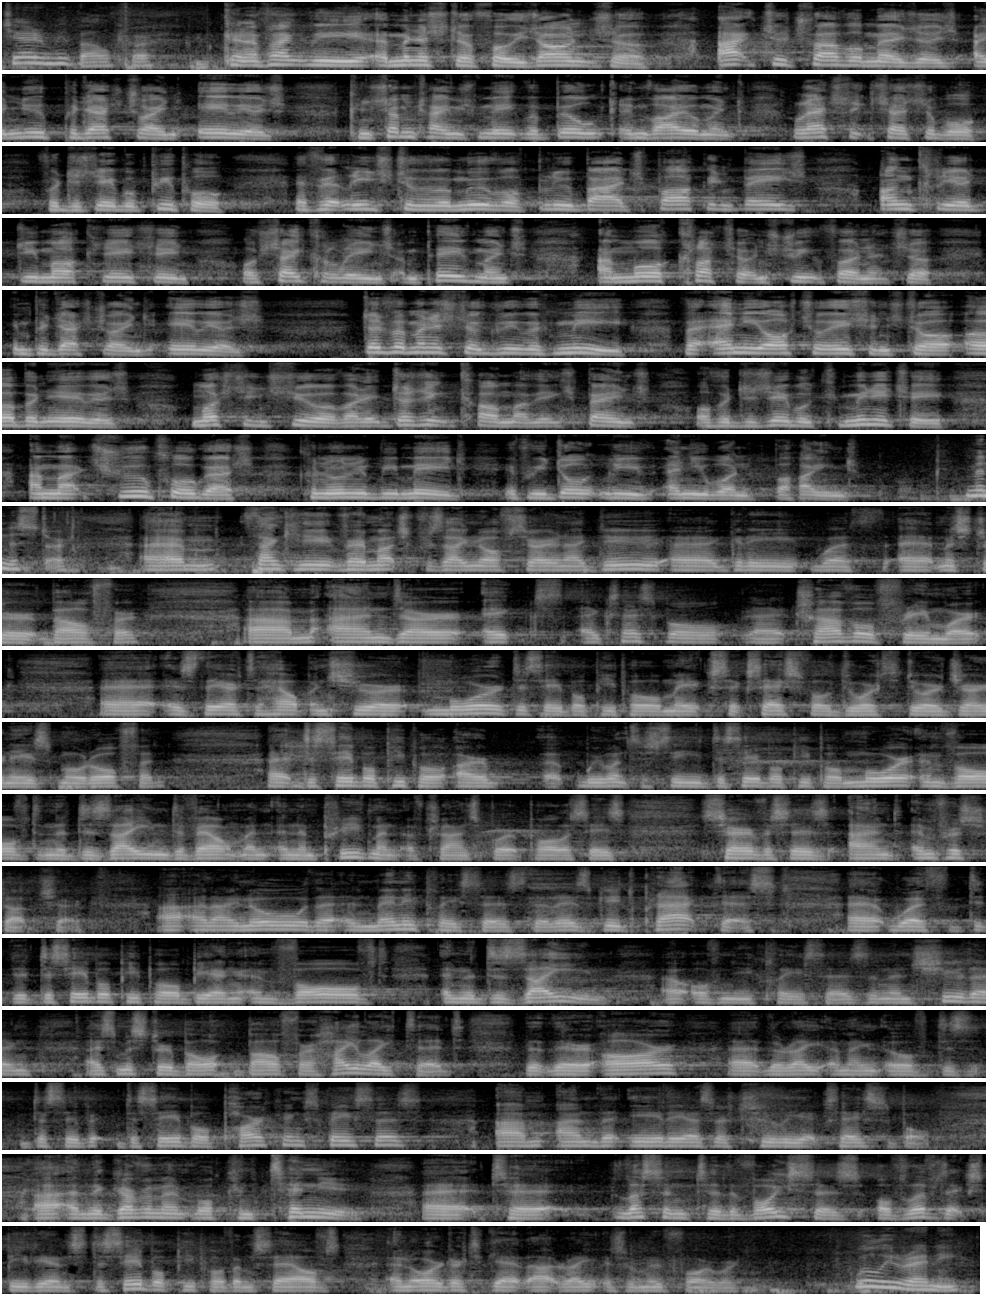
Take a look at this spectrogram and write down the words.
Jeremy Balfour. Can I thank the uh, Minister for his answer? Active travel measures and new pedestrian areas can sometimes make the built environment less accessible for disabled people if it leads to the removal of blue badge parking bays, unclear demarcation of cycle lanes and pavements, and more clutter and street furniture in pedestrian areas. Does the Minister agree with me that any alterations to our urban areas must ensure that it doesn't come at the expense of a disabled community and that true progress can only be made if we don't leave anyone behind? Minister. Um, thank you very much, Presiding Officer, and I do uh, agree with uh, Mr Balfour. Um, and our ex accessible uh, travel framework uh, is there to help ensure more disabled people make successful door-to-door -door journeys more often. Uh, disabled people are, uh, we want to see disabled people more involved in the design, development and improvement of transport policies, services and infrastructure. Uh, and I know that in many places there is good practice uh, with disabled people being involved in the design uh, of new places and ensuring, as Mr Balfour highlighted, that there are uh, the right amount of dis dis disabled parking spaces um, and that areas are truly accessible. Uh, and the government will continue uh, to listen to the voices of lived experience, disabled people themselves, in order to get that right as we move forward. Willie Rennie.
